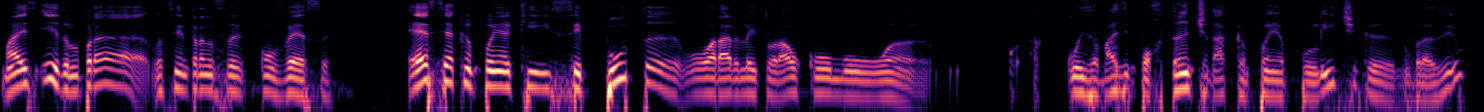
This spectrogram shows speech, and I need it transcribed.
Mas, Ídolo, para você entrar nessa conversa, essa é a campanha que sepulta o horário eleitoral como uma, a coisa mais importante da campanha política no Brasil?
